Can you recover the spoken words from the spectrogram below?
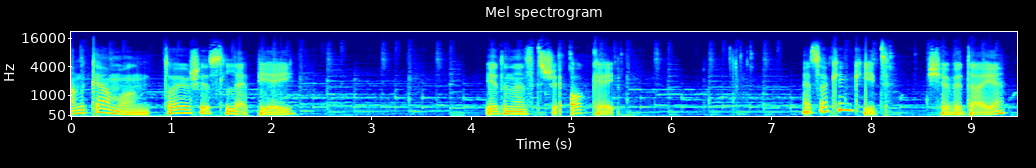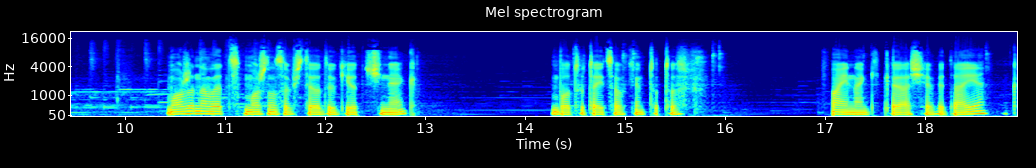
Uncommon. To już jest lepiej. 1 z 3. Ok. Jest całkiem git, się wydaje. Może nawet można zrobić tego drugi odcinek. Bo tutaj całkiem to to fajna gra się wydaje. Ok,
